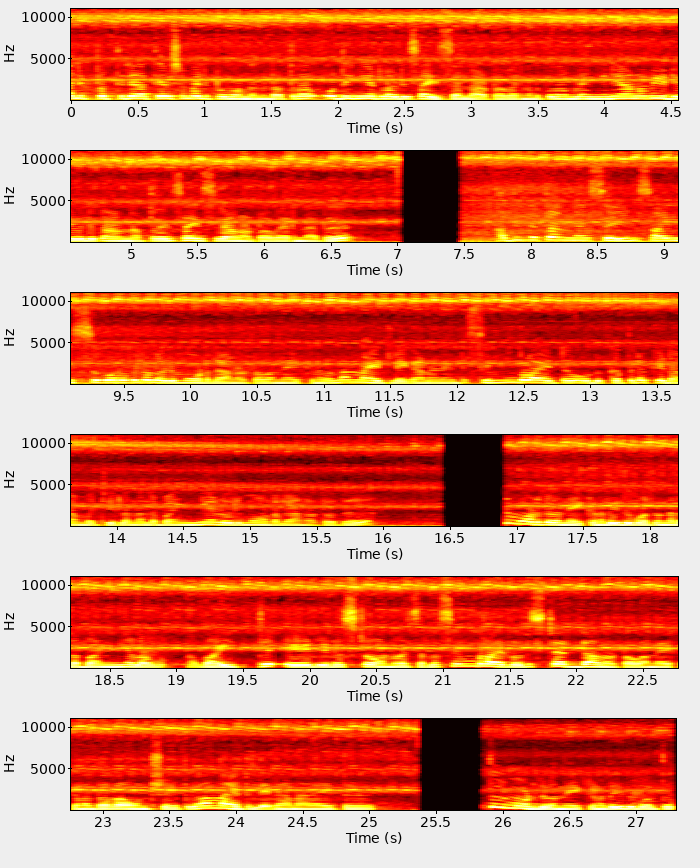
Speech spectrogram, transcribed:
വലിപ്പത്തിൽ അത്യാവശ്യം വലിപ്പം വന്നിട്ടുണ്ട്. അത്ര ഒതുങ്ങിയിട്ടുള്ള ഒരു സൈസല്ല കേട്ടോ വരുന്നത്. ഇപ്പോൾ നമ്മൾ എങ്ങനെയാണോ വീഡിയോയിൽ കാണുന്നത് അത്രയും സൈസിലാണ് കേട്ടോ വരുന്നത്. അതിന്റെ തന്നെ സെയിം സൈസ് കുറവിലുള്ള ഒരു മോഡലാണ് കേട്ടോ വന്നേക്കുന്നത്. നന്നായിട്ടില്ലേ കാണാനായിട്ട് സിമ്പിളായിട്ട് ഒതുക്കത്തിലൊക്കെ ഇടാൻ പറ്റിയിട്ടുള്ള നല്ല ഭംഗിയുള്ള ഒരു മോഡലാണ് കേട്ടോ ഇത്. മോഡൽ വന്നേക്കുന്നത് ഇതുപോലത്തെ നല്ല ഭംഗിയുള്ള വൈറ്റ് ഏരിയയുടെ സ്റ്റോൺ വെച്ചുള്ള സിമ്പിളായിട്ടുള്ള ഒരു സ്റ്റഡാണ് കേട്ടോ വന്നേക്കുന്നത്. റൗണ്ട് ഷേപ്പ് നന്നായിട്ടില്ലേ കാണാനായിട്ട്? അടുത്തൊരു മോഡൽ വന്നേക്കണത്. ഇതുപോലത്തെ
